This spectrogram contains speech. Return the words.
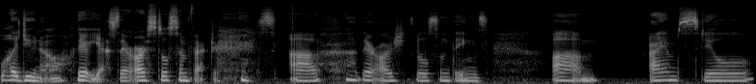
well i do know. There yes there are still some factors. Uh, there are still some things. Um, i am still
